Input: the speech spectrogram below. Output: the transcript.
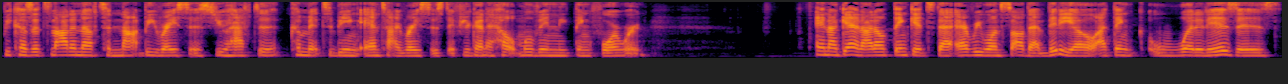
because it's not enough to not be racist. You have to commit to being anti-racist if you're going to help move anything forward. And again, I don't think it's that everyone saw that video. I think what it is is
